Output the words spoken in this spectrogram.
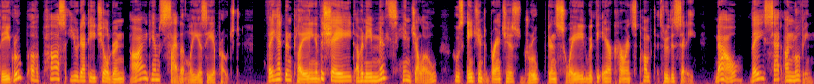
The group of Pas Udeti children eyed him silently as he approached. They had been playing in the shade of an immense Hingello whose ancient branches drooped and swayed with the air currents pumped through the city. Now they sat unmoving.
